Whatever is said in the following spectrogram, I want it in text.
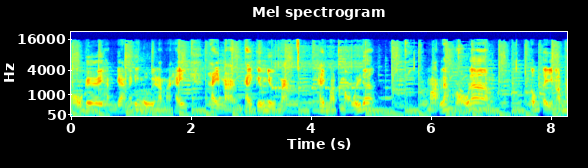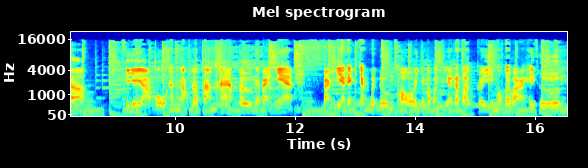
khổ ghê, thành ra mấy cái người là mà hay hay mà, hay kiểu như mà, hay mệt mỏi đó. Mệt lắm, khổ lắm. Tốn tiền lắm đó. Cái gì à vũ khánh ngọc lớp 8 a 4 mấy bạn nha. Bạn vẽ đen trắng bình thường thôi, nhưng mà bạn vẽ rất là kỹ một cái bài thấy thương.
